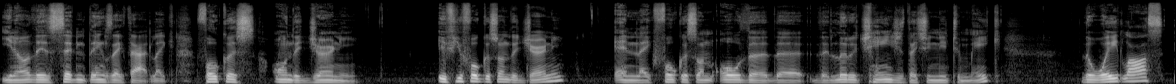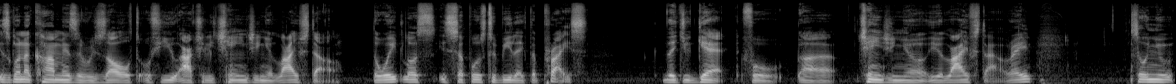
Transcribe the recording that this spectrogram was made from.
You know, there's certain things like that. Like focus on the journey. If you focus on the journey and like focus on all the the the little changes that you need to make, the weight loss is going to come as a result of you actually changing your lifestyle. The weight loss is supposed to be like the price that you get for uh, changing your, your lifestyle, right? So when you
